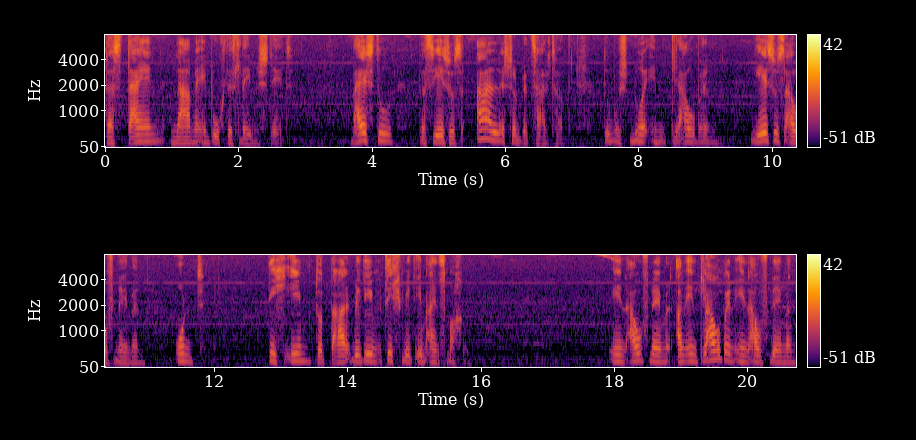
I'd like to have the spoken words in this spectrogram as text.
dass dein Name im Buch des Lebens steht? Weißt du, dass Jesus alles schon bezahlt hat? Du musst nur im Glauben Jesus aufnehmen und dich ihm total, mit ihm, dich mit ihm eins machen. Ihn aufnehmen, an ihn glauben, ihn aufnehmen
